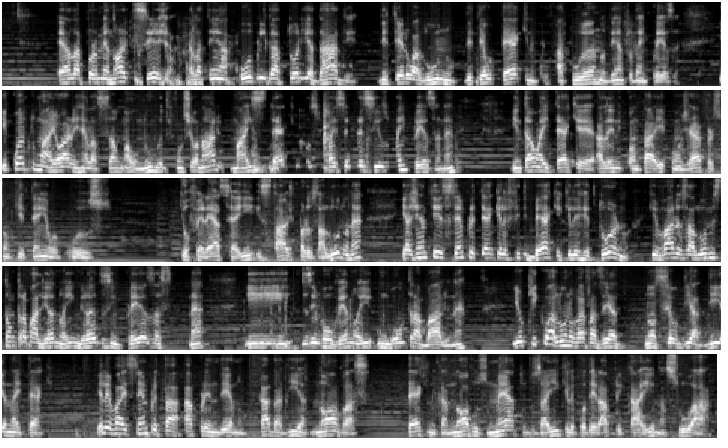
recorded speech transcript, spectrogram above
ela, por menor que seja, ela tem a obrigatoriedade de ter o aluno, de ter o técnico atuando dentro da empresa. E quanto maior em relação ao número de funcionários, mais técnicos vai ser preciso para a empresa, né? Então, a ITEC, além de contar aí com o Jefferson, que tem os que oferece aí estágio para os alunos, né? E a gente sempre tem aquele feedback, aquele retorno que vários alunos estão trabalhando aí em grandes empresas, né? E desenvolvendo aí um bom trabalho, né? E o que, que o aluno vai fazer no seu dia a dia na ITEC? Ele vai sempre estar tá aprendendo cada dia novas técnica, novos métodos aí que ele poderá aplicar aí na sua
